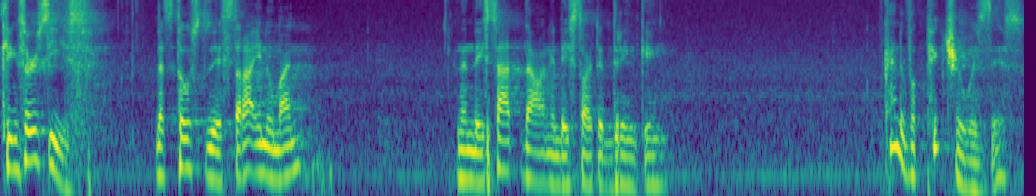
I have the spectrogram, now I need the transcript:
King Xerxes. Let's toast to this. Tara, inuman. And then they sat down and they started drinking. What kind of a picture was this?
